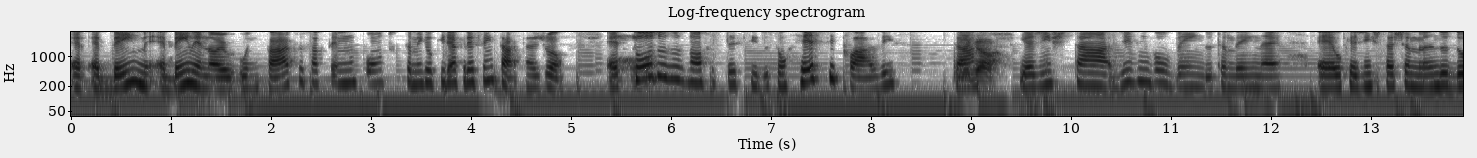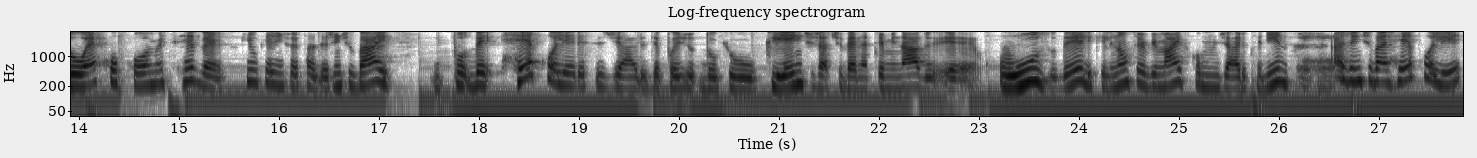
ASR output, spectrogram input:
É, é, bem, é bem menor o impacto, só que tem um ponto também que eu queria acrescentar, tá, João? É, todos os nossos tecidos são recicláveis, tá? Legal. E a gente está desenvolvendo também, né? É o que a gente está chamando do eco-commerce reverso. Que o que a gente vai fazer? A gente vai poder recolher esses diários depois do que o cliente já tiver né, terminado é, o uso dele, que ele não servir mais como um diário canino, uhum. a gente vai recolher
